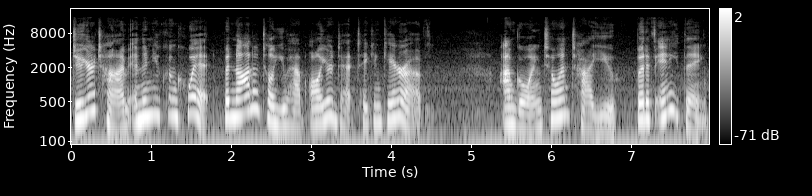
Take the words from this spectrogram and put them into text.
Do your time and then you can quit, but not until you have all your debt taken care of. I'm going to untie you, but if anything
